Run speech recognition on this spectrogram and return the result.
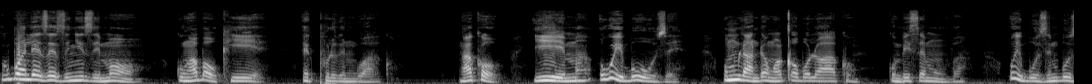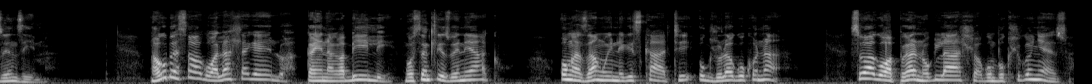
Ukubona lezi ezinye izimo kungaba ukhiye ekuphulukeni kwakho. Ngakho yima ukuyibuze. Umlando ngoqobo lwakho kumbe isemumva uyibuze imibuzo enzima. Ngakube sakwalahlekelwa kanye nakabili ngosenhlizweni yakho ongazange uyinike isikhathi ukudlula kukho na? Sewake wabhekana nokulahlwa kumbe ukuhlukunyezwa.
